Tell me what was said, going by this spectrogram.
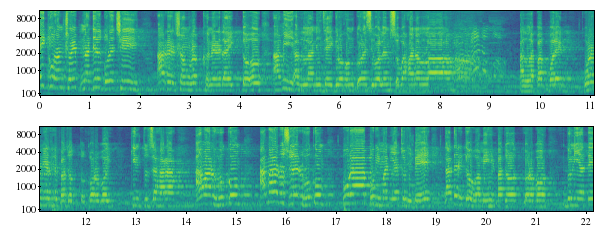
এই কোরআন শরীফ নাজিল করেছি। আর এর সংরক্ষণের দায়িত্ব। আমি আল্লাহ নিজেই গ্রহণ করেছি বলেন সুবহানাল্লাহ। আল্লাহ পাক বলেন, কোরআনের হেফাজত তো করবই, কিন্তু যাহারা আমার হুকুম, আমার রসুলের হুকুম পুরাপুরি মানিয়া চলিবে, তাদেরকেও আমি হেফাজত করব। দুনিয়াতে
